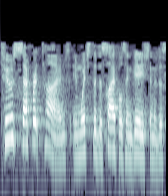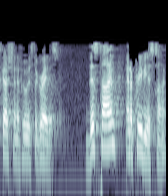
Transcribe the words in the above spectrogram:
two separate times in which the disciples engaged in a discussion of who is the greatest. This time and a previous time.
